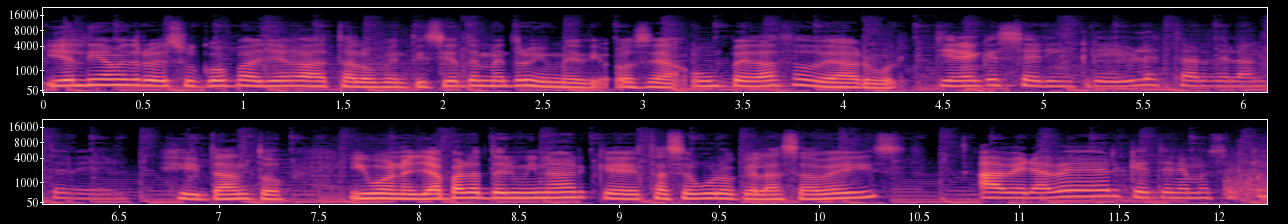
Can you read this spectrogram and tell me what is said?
y el diámetro de su copa llega hasta los 27 metros y medio, o sea, un pedazo de árbol. Tiene que ser increíble estar delante de él. Y tanto. Y bueno, ya para terminar, que está seguro que la sabéis. A ver, a ver, ¿qué tenemos aquí?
